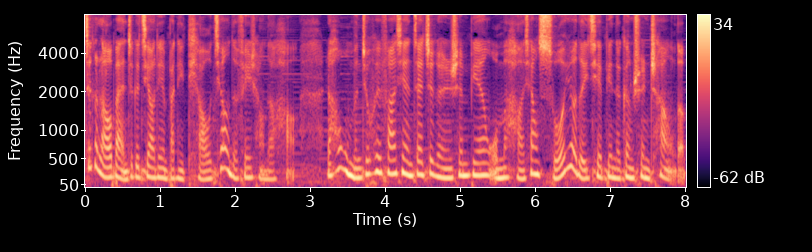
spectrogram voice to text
这个老板，这个教练把你调教的非常的好，然后我们就会发现，在这个人身边，我们好像所有的一切变得更顺畅了。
